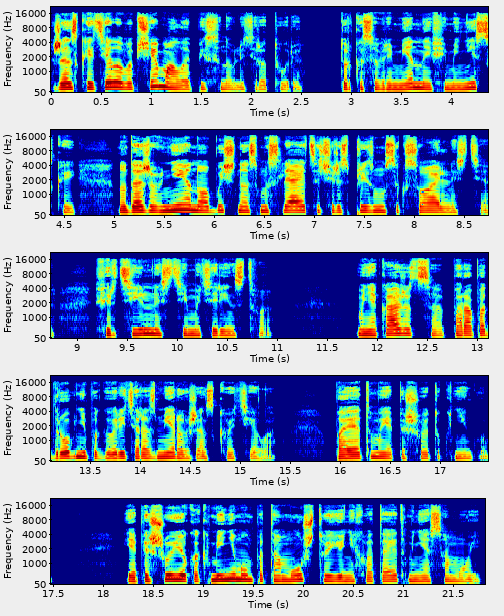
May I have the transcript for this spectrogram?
Женское тело вообще мало описано в литературе, только современной, феминистской, но даже в ней оно обычно осмысляется через призму сексуальности, фертильности и материнства. Мне кажется, пора подробнее поговорить о размерах женского тела. Поэтому я пишу эту книгу. Я пишу ее как минимум потому, что ее не хватает мне самой,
